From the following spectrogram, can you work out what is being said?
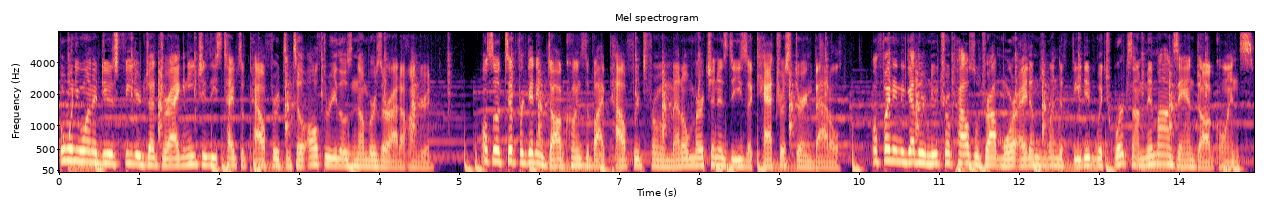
But what you want to do is feed your Jetragon each of these types of pal fruits until all three of those numbers are at 100. Also, a tip for getting dog coins to buy pal fruits from a metal merchant is to use a Katress during battle. While fighting together, neutral pals will drop more items when defeated, which works on Mimogs and dog coins.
